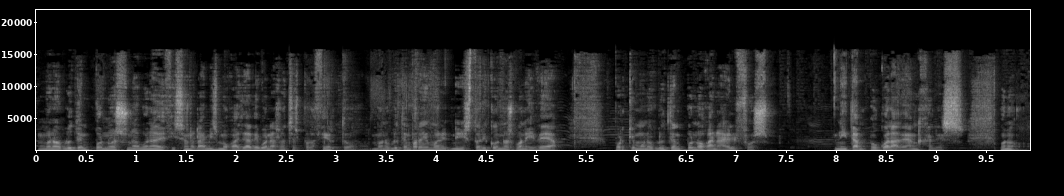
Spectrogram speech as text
Mono Blue Tempo no es una buena decisión ahora mismo, Gallá de buenas noches, por cierto. Mono Blue Tempo ahora mismo en histórico no es buena idea. Porque Mono Blue Tempo no gana elfos. Ni tampoco a la de ángeles. Bueno,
